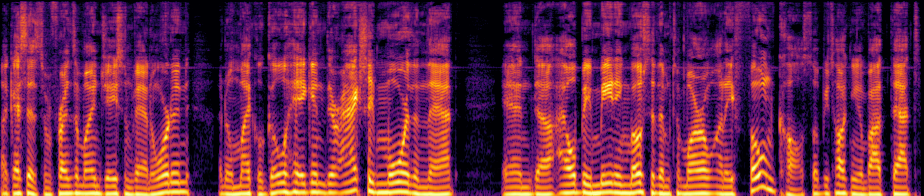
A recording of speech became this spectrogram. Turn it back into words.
like I said, some friends of mine, Jason Van Orden. I know Michael Geoghegan. There are actually more than that, and uh, I will be meeting most of them tomorrow on a phone call. So I'll be talking about that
